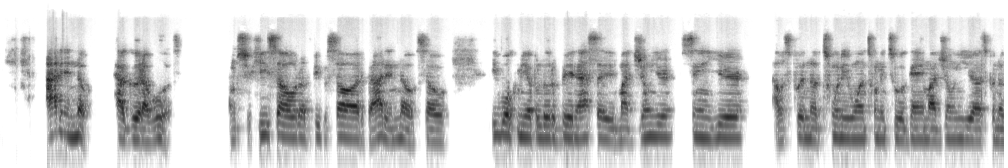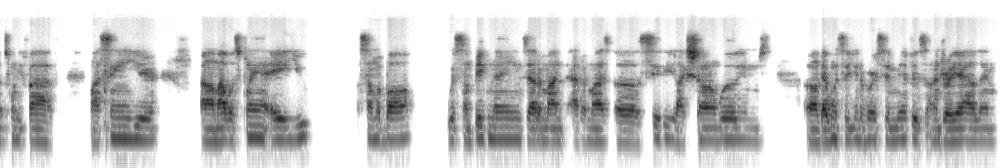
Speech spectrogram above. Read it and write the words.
I didn't know how good I was. I'm sure he saw it, other people saw it, but I didn't know. So he woke me up a little bit. And I say my junior, senior year, I was putting up 21, 22 a game. My junior year, I was putting up 25. My senior year, um, I was playing AAU summer ball with some big names out of my out of my uh, city, like Sean Williams, um, that went to the University of Memphis, Andre Allen.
